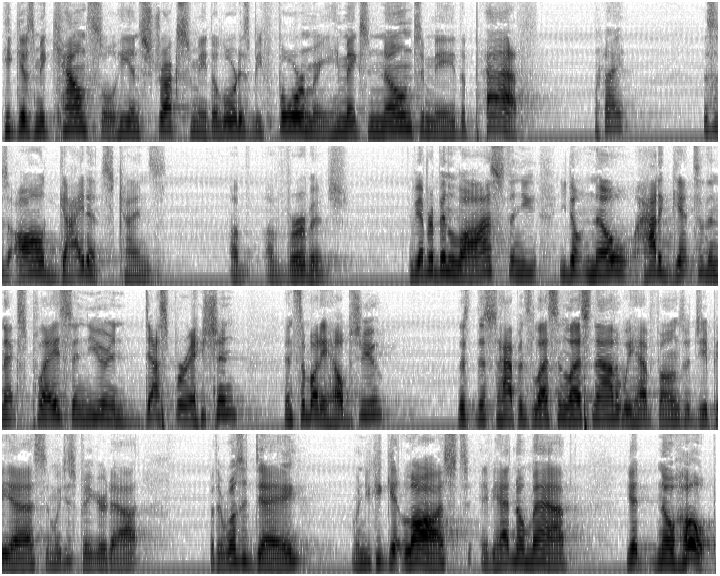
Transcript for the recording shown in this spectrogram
He gives me counsel. He instructs me. The Lord is before me. He makes known to me the path, right? This is all guidance kinds of, of verbiage. Have you ever been lost and you, you don't know how to get to the next place and you're in desperation and somebody helps you? This, this happens less and less now that we have phones with GPS and we just figure it out. But there was a day when you could get lost, if you had no map, you had no hope.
